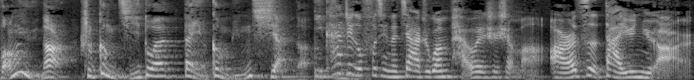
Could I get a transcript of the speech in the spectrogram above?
王宇那儿是更极端，但也更明显的。你看这个父亲的价值观排位是什么？儿子大于女儿，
